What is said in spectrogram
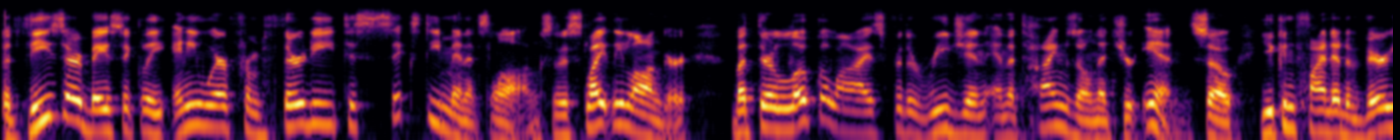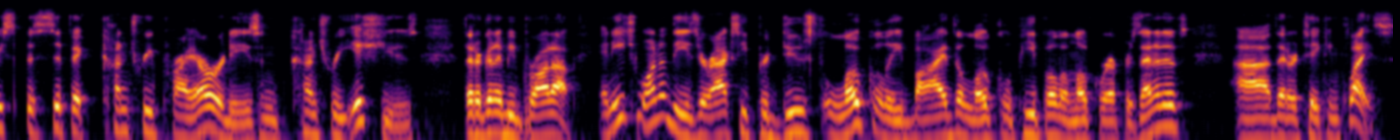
But these are basically anywhere from 30 to 60 minutes long. So they're slightly longer, but they're localized for the region and the time zone that you're in. So you can find out a very specific country priorities and country issues that are going to be brought up. And each one of these are actually produced locally by the local people and local representatives uh, that are taking place.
